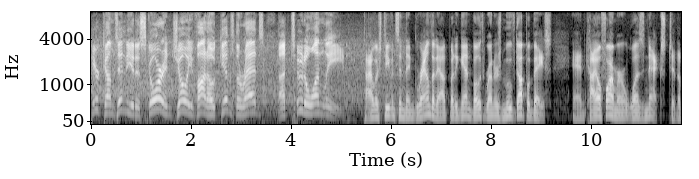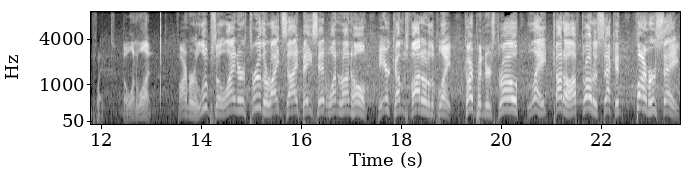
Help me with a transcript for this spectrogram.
Here comes India to score, and Joey Votto gives the Reds a 2 to 1 lead. Tyler Stephenson then grounded out, but again, both runners moved up a base, and Kyle Farmer was next to the plate. The 1 1. Farmer loops a liner through the right side, base hit, one run home. Here comes Votto to the plate. Carpenter's throw, late, cut off, throw to second. Farmer safe.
